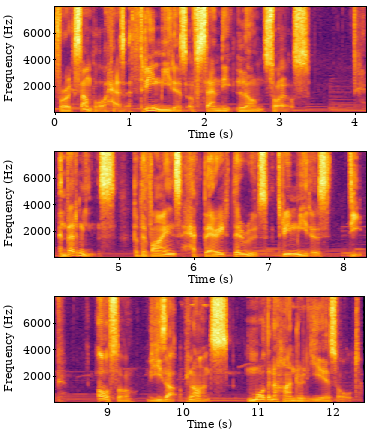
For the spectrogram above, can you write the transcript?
for example, has 3 meters of sandy loam soils. And that means that the vines have buried their roots 3 meters deep. Also, these are plants more than 100 years old.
